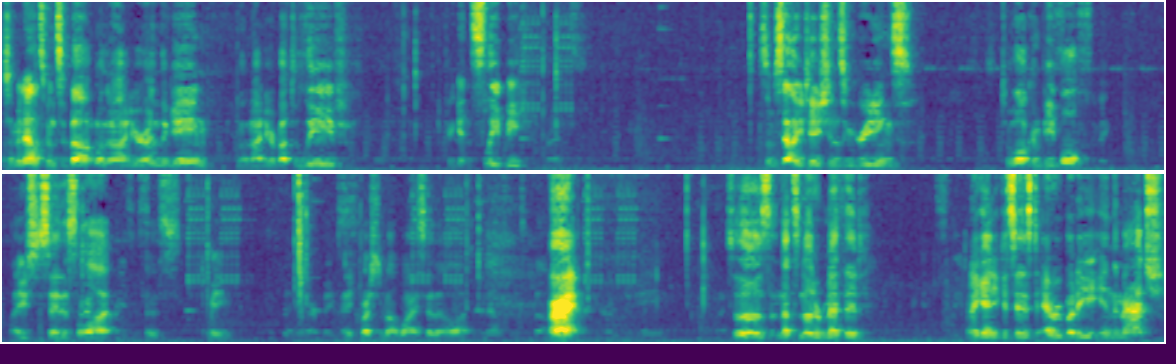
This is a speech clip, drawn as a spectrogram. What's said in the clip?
Some announcements about whether or not you're in the game, whether or not you're about to leave, if you're getting sleepy. Some salutations and greetings to welcome people. I used to say this a lot. I mean, any question about why I say that a lot? All right. So those, that's another method. And again, you can say this to everybody in the match,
